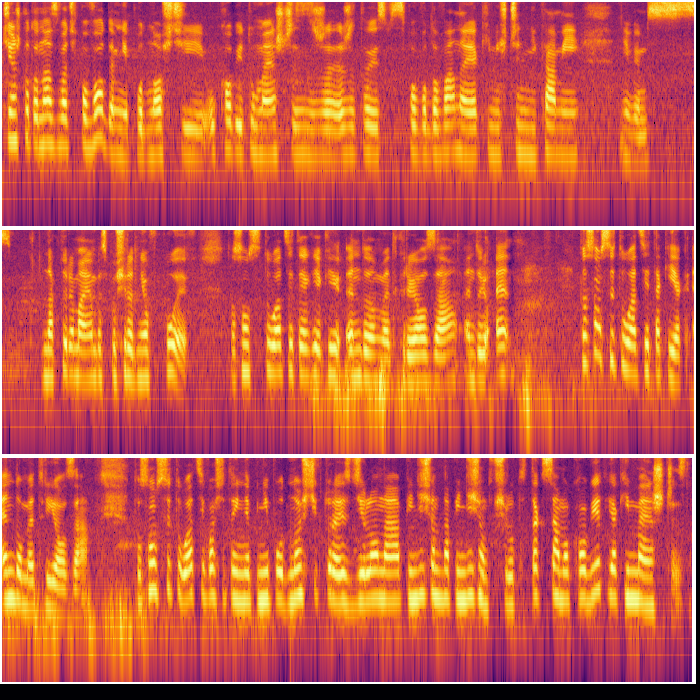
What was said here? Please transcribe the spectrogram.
ciężko to nazwać powodem niepłodności u kobiet, u mężczyzn, że, że to jest spowodowane jakimiś czynnikami, nie wiem, s- na które mają bezpośrednio wpływ. To są sytuacje takie jak endometrioza, endo, e, to są sytuacje takie jak endometrioza. To są sytuacje właśnie tej nie- niepłodności, która jest dzielona 50 na 50 wśród tak samo kobiet, jak i mężczyzn.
